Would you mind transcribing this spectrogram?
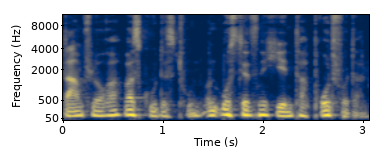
Darmflora was Gutes tun und musst jetzt nicht jeden Tag Brot futtern.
